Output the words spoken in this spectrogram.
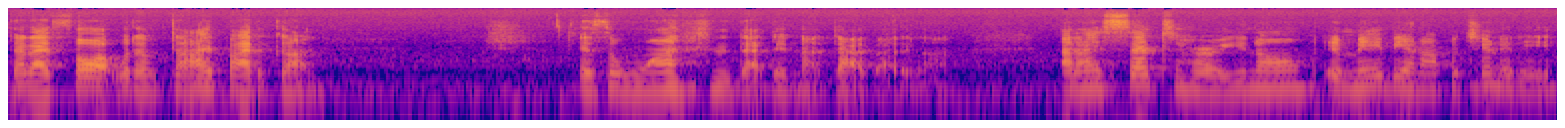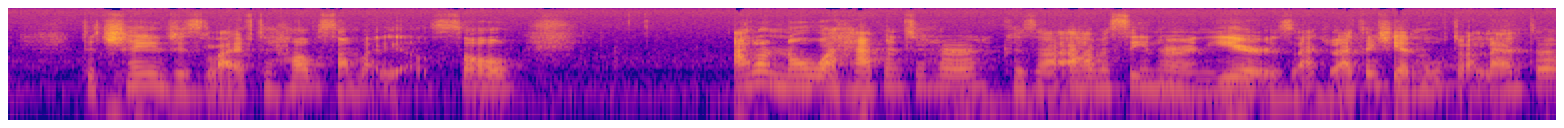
that I thought would have died by the gun is the one that did not die by the gun. And I said to her, You know, it may be an opportunity to change his life, to help somebody else. So I don't know what happened to her because I, I haven't seen her in years. Actually, I think she had moved to Atlanta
